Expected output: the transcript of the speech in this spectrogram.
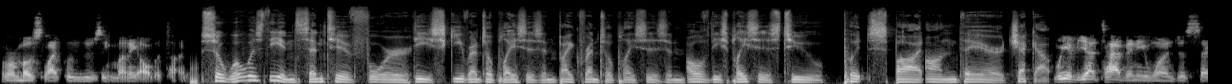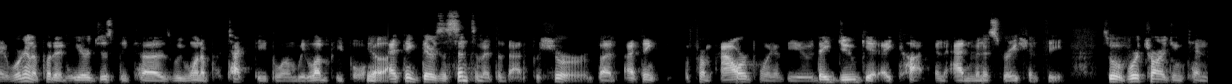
and we're most likely losing money all the time. So what was the incentive for these ski rental places and bike rental places and all of these places to put Spot on their checkout? We have yet to have anyone just say, we're going to put it here just because we want to protect people and we love people. You know, I think there's a sentiment of that for sure. But I think from our point of view, they do get a cut, an administration fee. So if we're charging $10,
